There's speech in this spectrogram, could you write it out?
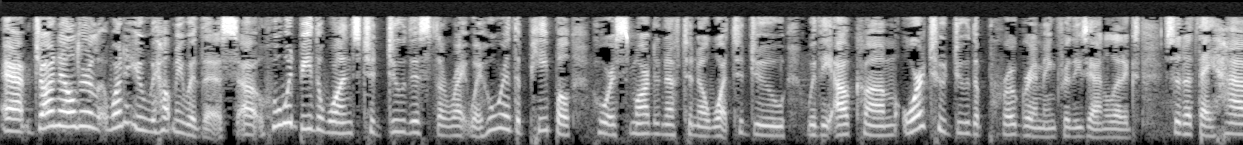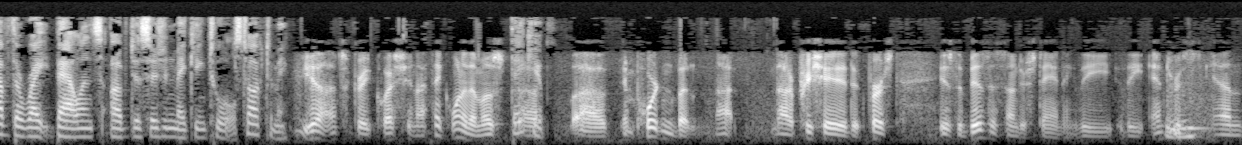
uh, John Elder, why don't you help me with this? Uh, who would be the ones to do this the right way? Who are the people who are smart enough to know what to do with the outcome or to do the programming for these analytics so that they have the right balance of decision making tools? Talk to me. Yeah, that's a great question. I think one of the most Thank uh, you. Uh, important but not not appreciated at first is the business understanding, the the interest mm-hmm. in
